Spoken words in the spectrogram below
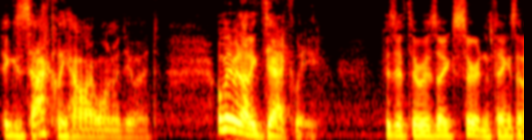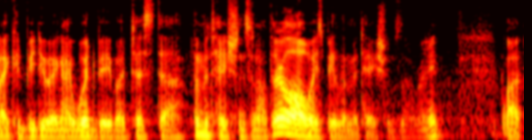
exactly how I want to do it. Well, maybe not exactly, because if there was like certain things that I could be doing, I would be, but just uh, limitations and all. There'll always be limitations, though, right? But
